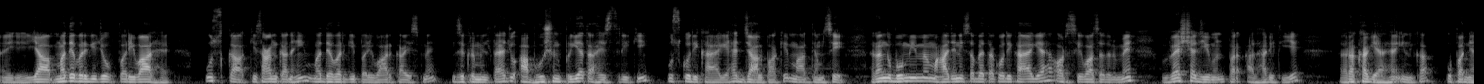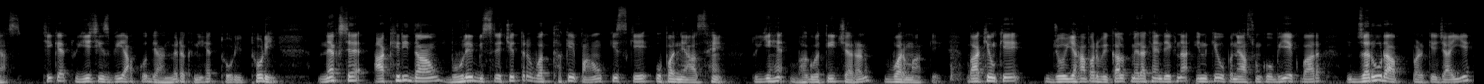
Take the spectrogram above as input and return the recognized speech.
या मध्यवर्गीय जो परिवार है उसका, किसान का नहीं, मध्यवर्गीय परिवार का इसमें ज़िक्र मिलता है, जो आभूषण प्रियता है स्त्री की, उसको दिखाया गया है जालपा के माध्यम से। रंगभूमि में महाजनी सभ्यता को दिखाया गया है और सेवा सदन में वैश्य जीवन पर आधारित ये रखा गया है इनका उपन्यास। ठीक है तो ये चीज़ भी आपको ध्यान में रखनी है थोड़ी थोड़ी नेक्स्ट है, आखिरी दांव, भूले बिसरे चित्र व थके पाँव किसके उपन्यास हैं? तो ये हैं भगवती चरण वर्मा के। बाकियों के जो यहाँ पर विकल्प में रखें देखना, इनके उपन्यासों को भी एक बार ज़रूर आप पढ़ के जाइए,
